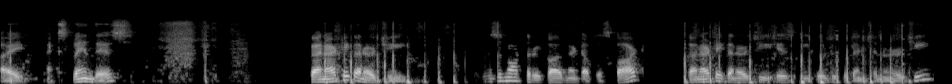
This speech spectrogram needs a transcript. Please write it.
I explain this. Kinetic energy, this is not the requirement of this part. Kinetic energy is equal to potential energy.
